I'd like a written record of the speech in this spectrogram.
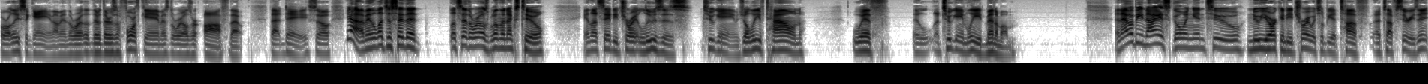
or at least a game. I mean, the, there, there's a fourth game as the Royals are off that, that day. So, yeah, I mean, let's just say that, let's say the Royals win the next two, and let's say Detroit loses two games. You'll leave town with a, a two game lead minimum. And that would be nice going into New York and Detroit, which will be a tough, a tough series. And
